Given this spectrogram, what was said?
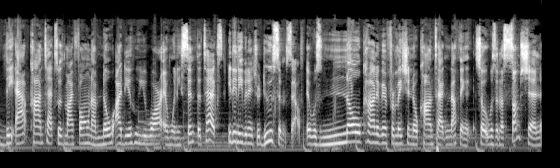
the app contacts with my phone. I have no idea who you are. And when he sent the text, he didn't even introduce himself. There was no kind of information, no contact, nothing. So it was an assumption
